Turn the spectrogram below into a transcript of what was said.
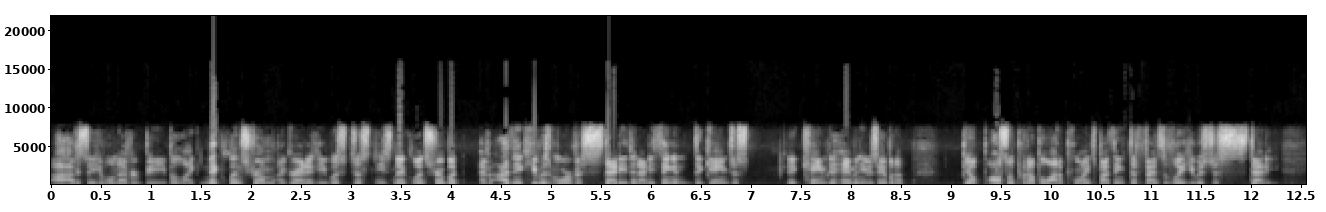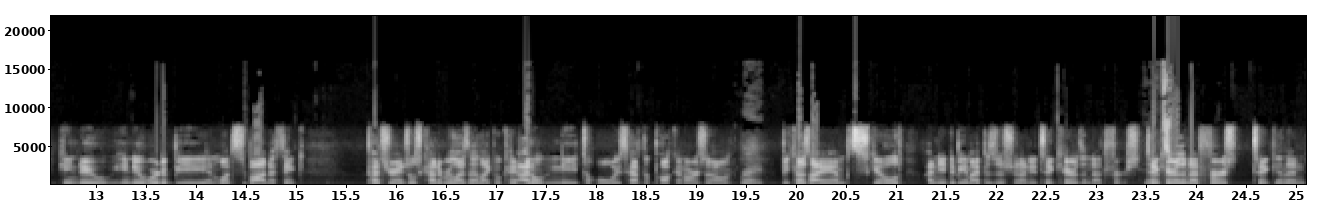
obviously he will never be, but like Nick Lidstrom. Uh, granted, he was just he's Nick Lidstrom, but I- think he was more of a steady than anything, and the game just it came to him, and he was able to you know also put up a lot of points. But I think defensively he was just steady. He knew he knew where to be in what spot, and I think Pietrangelo's kind of realizing that like okay, I don't need to always have the puck in our zone Right. because I am skilled. I need to be in my position. I need to take care of the net first. Take care of the net first. Take and then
